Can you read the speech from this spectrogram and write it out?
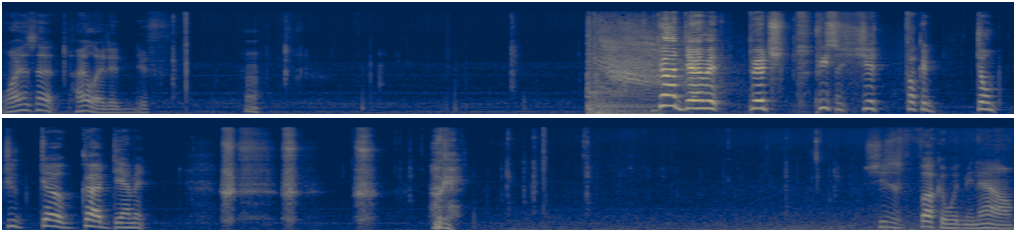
Why is that highlighted if... Huh. God damn it, bitch! Piece of shit! Fucking don't you... Oh, god damn it. okay. She's just fucking with me now.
